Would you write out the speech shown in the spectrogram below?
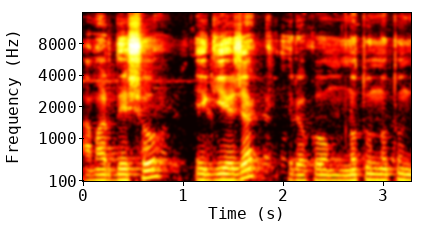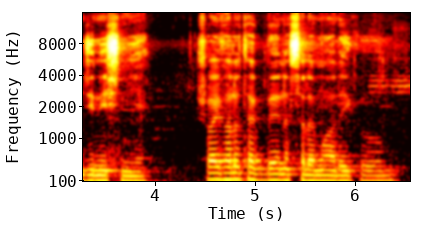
আমার দেশও এগিয়ে যাক এরকম নতুন নতুন জিনিস নিয়ে। সবাই ভালো থাকবেন, আসসালামু আলাইকুম।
